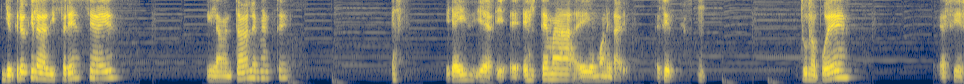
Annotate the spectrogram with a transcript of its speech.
yo creo que la diferencia es, y lamentablemente, y ahí, es el tema eh, monetario. Es decir, mm. tú no puedes, es decir,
